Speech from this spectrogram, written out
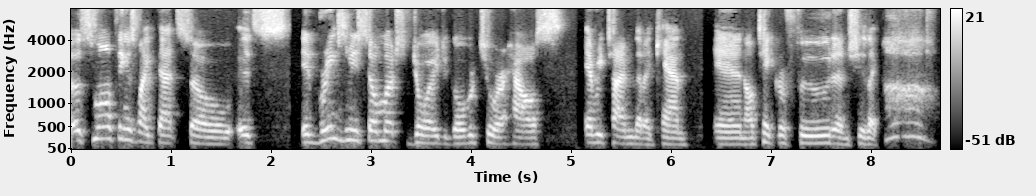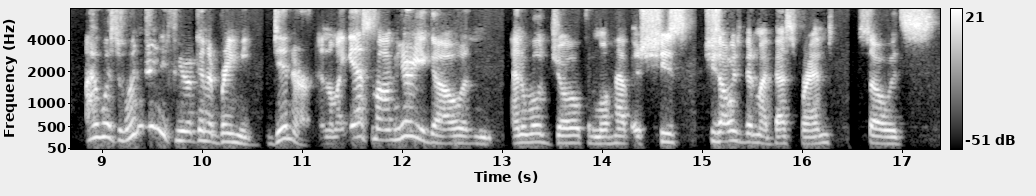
uh, small things like that so it's it brings me so much joy to go over to her house every time that I can and I'll take her food and she's like oh, I was wondering if you were going to bring me dinner. And I'm like, yes, mom, here you go. And, and we'll joke and we'll have, she's, she's always been my best friend. So it's,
